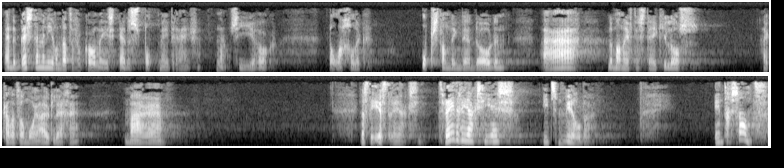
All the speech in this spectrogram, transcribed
En de beste manier om dat te voorkomen is er de spot mee drijven. Nou, zie je hier ook. Belachelijk. Opstanding der doden. Ah, de man heeft een steekje los. Hij kan het wel mooi uitleggen, maar uh, dat is de eerste reactie. De tweede reactie is iets milder. Interessant.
